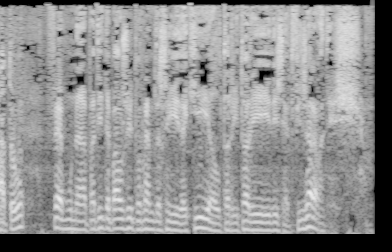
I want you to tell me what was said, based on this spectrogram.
A tu. Fem una petita pausa i tornem de seguida aquí al Territori 17. Fins ara mateix.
